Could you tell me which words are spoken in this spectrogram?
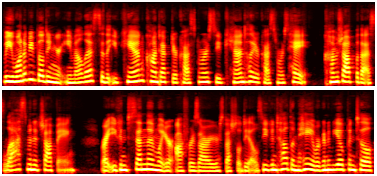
but you want to be building your email list so that you can contact your customers, so you can tell your customers, hey, come shop with us, last minute shopping right? You can send them what your offers are, your special deals. You can tell them, hey, we're going to be open till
